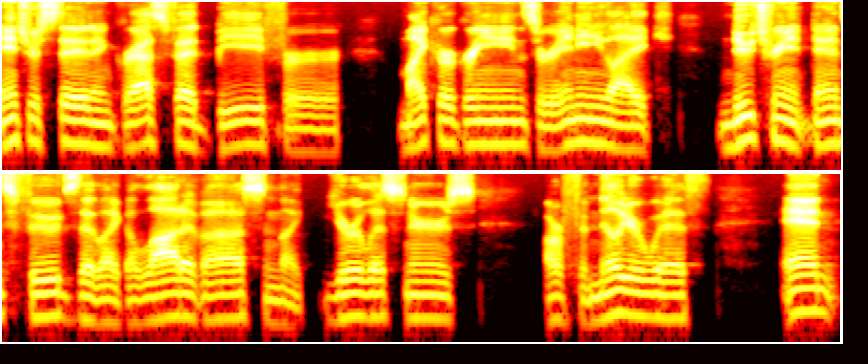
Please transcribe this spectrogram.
interested in grass fed beef or microgreens or any like nutrient dense foods that like a lot of us and like your listeners are familiar with. And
